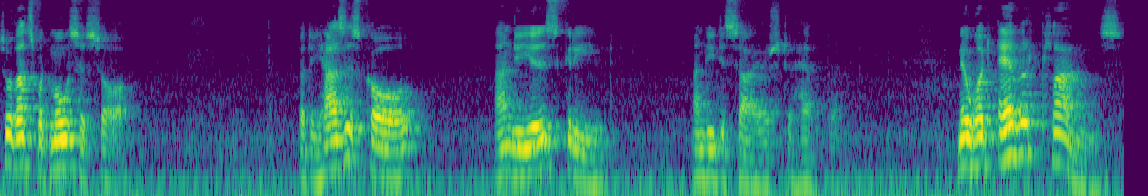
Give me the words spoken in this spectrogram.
So that's what Moses saw. But he has his call, and he is grieved, and he desires to help them. Now, whatever plans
